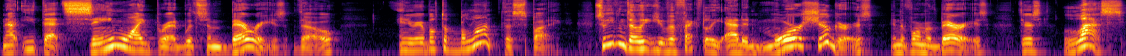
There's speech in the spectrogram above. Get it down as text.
Now eat that same white bread with some berries, though, and you're able to blunt the spike. So even though you've effectively added more sugars in the form of berries, there's less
